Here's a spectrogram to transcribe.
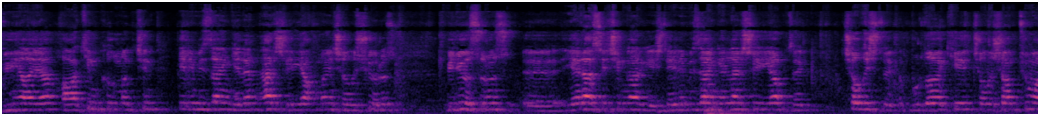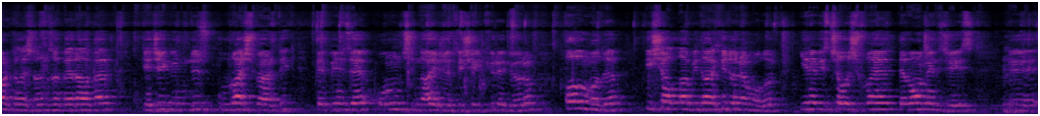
dünyaya hakim kılmak için elimizden gelen her şeyi yapmaya çalışıyoruz. Biliyorsunuz e, yerel seçimler geçti. Elimizden gelen her şeyi yaptık, çalıştık. Buradaki çalışan tüm arkadaşlarımıza beraber gece gündüz uğraş verdik. Hepinize onun için de ayrıca teşekkür ediyorum. Olmadı. İnşallah bir dahaki dönem olur. Yine biz çalışmaya devam edeceğiz. E,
